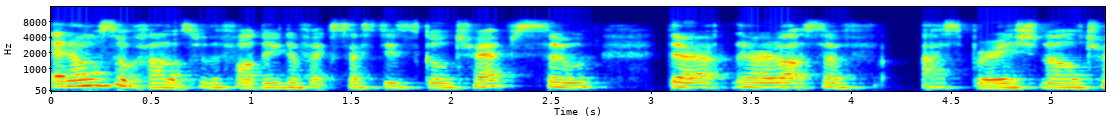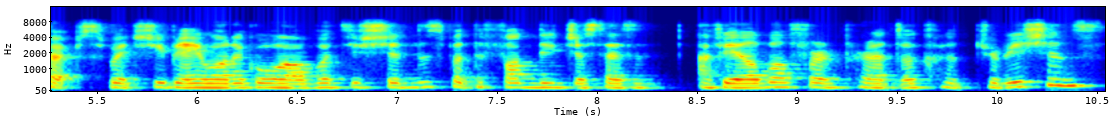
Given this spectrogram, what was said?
It also helps with the funding of existing school trips. So there, there are lots of aspirational trips which you may want to go on with your students, but the funding just isn't available for parental contributions.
